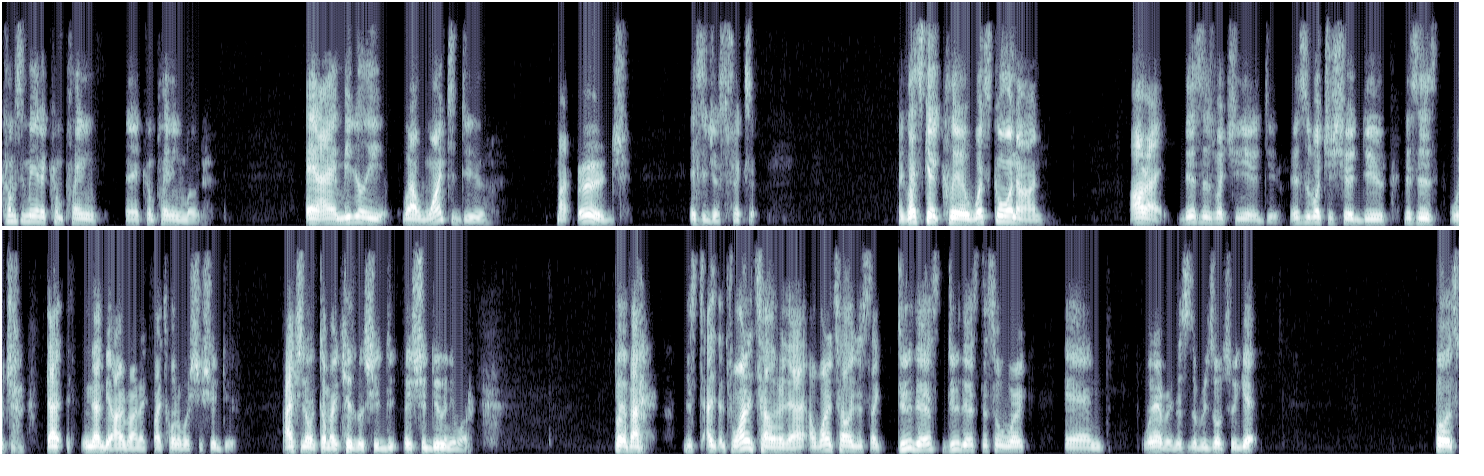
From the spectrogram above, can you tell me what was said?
comes to me in a complaining in a complaining mode. And I immediately what I want to do, my urge is to just fix it. Like let's get clear what's going on. All right, this is what you need to do. This is what you should do. This is what you, that and that'd be ironic if I told her what she should do. I actually don't tell my kids what should do, they should do anymore. But if I just I just want to tell her that, I want to tell her just like do this, do this, this will work, and whatever. This is the results we get. But what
